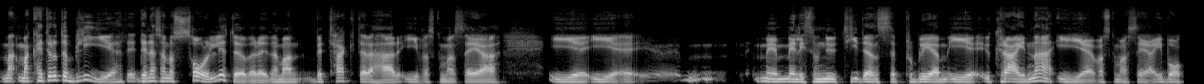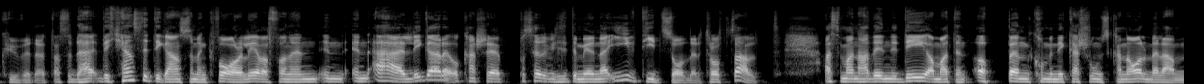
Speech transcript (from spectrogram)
man, man kan inte låta bli, det, det är nästan något sorgligt över det när man betraktar det här i, vad ska man säga, i, i eh, med, med liksom nutidens problem i Ukraina i, eh, vad ska man säga, i bakhuvudet. Alltså det, här, det känns lite grann som en kvarleva från en, en, en ärligare och kanske på sätt och vis lite mer naiv tidsålder trots allt. Alltså man hade en idé om att en öppen kommunikationskanal mellan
